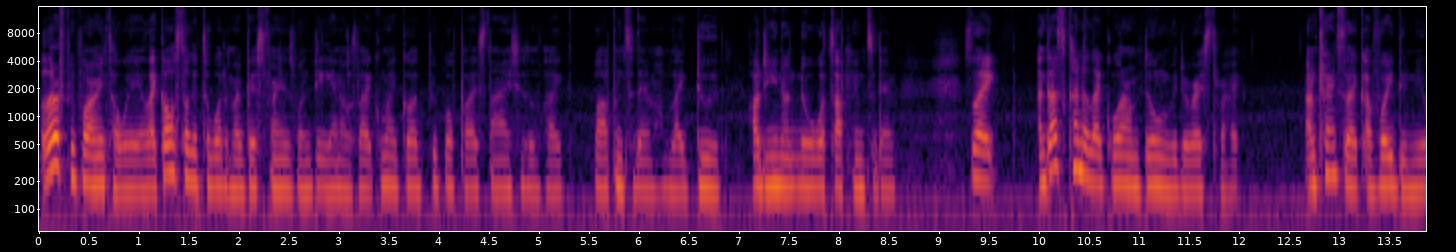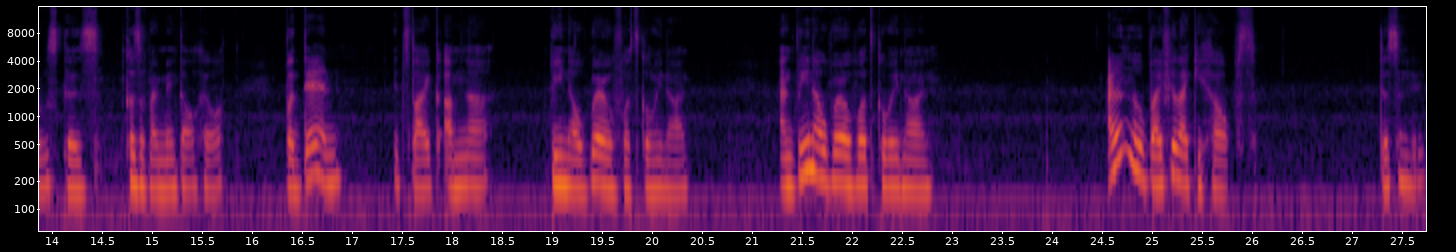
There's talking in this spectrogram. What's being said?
a lot of people aren't aware. Like I was talking to one of my best friends one day, and I was like, "Oh my God, people of Palestine!" She was like, "What happened to them?" I'm like, "Dude, how do you not know what's happening to them?" So like, and that's kind of like what I'm doing with the rest, right? I'm trying to like avoid the news because because of my mental health. But then it's like I'm not being aware of what's going on. And being aware of what's going on, I don't know, but I feel like it helps. Doesn't it?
